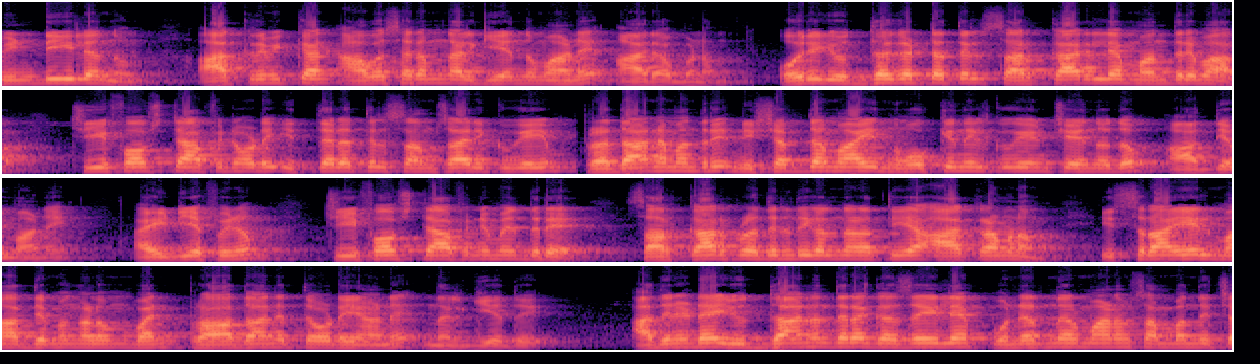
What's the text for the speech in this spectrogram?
മിണ്ടിയില്ലെന്നും ആക്രമിക്കാൻ അവസരം നൽകിയെന്നുമാണ് ആരോപണം. ഒരു യുദ്ധഘട്ടത്തിൽ സർക്കാരിലെ മന്ത്രിമാർ ചീഫ് ഓഫ് സ്റ്റാഫിനോട് ഇത്തരത്തിൽ സംസാരിക്കുകയും പ്രധാനമന്ത്രി നിശബ്ദമായി നോക്കി നിൽക്കുകയും ചെയ്യുന്നതും ആദ്യമാണ്. ഐ ഡി എഫിനും ചീഫ് ഓഫ് സ്റ്റാഫിനുമെതിരെ സർക്കാർ പ്രതിനിധികൾ നടത്തിയ ആക്രമണം ഇസ്രായേൽ മാധ്യമങ്ങളും വൻ പ്രാധാന്യത്തോടെയാണ് നൽകിയത്. അതിനിടെ യുദ്ധാനന്തര ഗസയിലെ പുനർനിർമ്മാണം സംബന്ധിച്ച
